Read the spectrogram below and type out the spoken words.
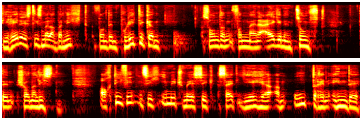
Die Rede ist diesmal aber nicht von den Politikern, sondern von meiner eigenen Zunft, den Journalisten. Auch die finden sich imagemäßig seit jeher am unteren Ende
